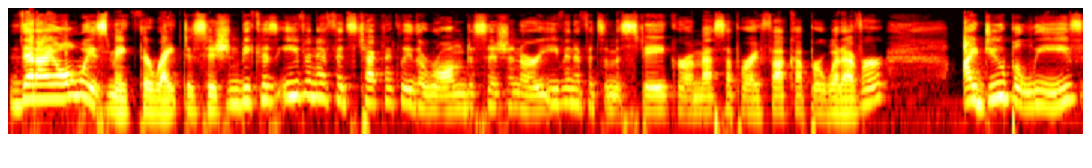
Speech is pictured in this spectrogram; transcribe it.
that I always make the right decision because even if it's technically the wrong decision or even if it's a mistake or a mess up or I fuck up or whatever, I do believe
